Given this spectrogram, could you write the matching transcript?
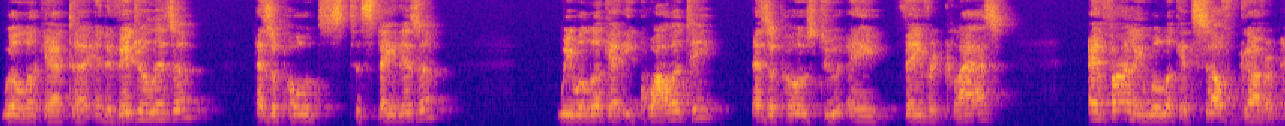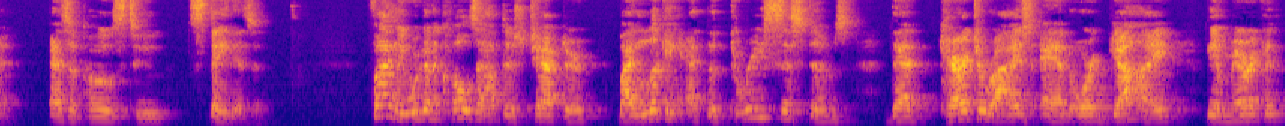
We'll look at uh, individualism as opposed to statism. We will look at equality as opposed to a favored class. And finally, we'll look at self-government as opposed to statism. Finally, we're going to close out this chapter by looking at the three systems that characterize and or guide the American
